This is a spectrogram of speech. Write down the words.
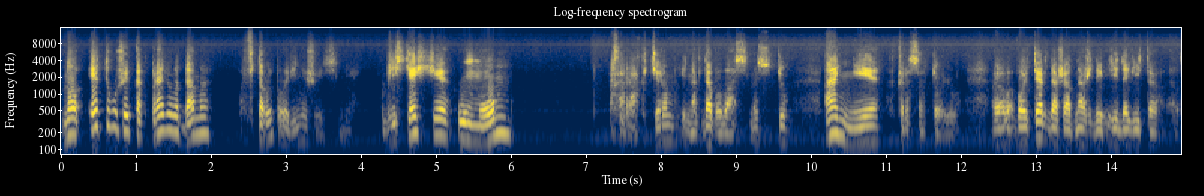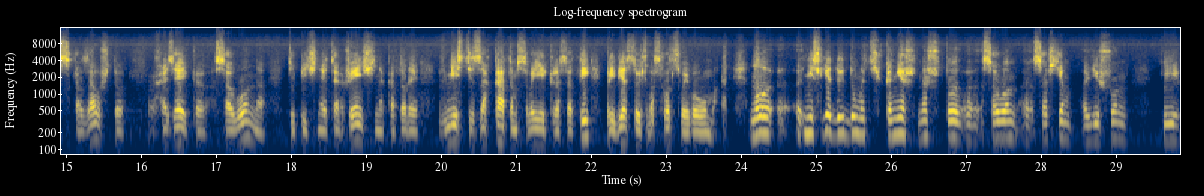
Но это уже, как правило, дама второй половины жизни. Блестящая умом, характером, иногда властностью, а не красотою. Э, Вольтер даже однажды ядовито сказал, что хозяйка салона типичная это женщина, которая вместе с закатом своей красоты приветствует восход своего ума. Но э, не следует думать, конечно, что э, салон совсем лишен и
